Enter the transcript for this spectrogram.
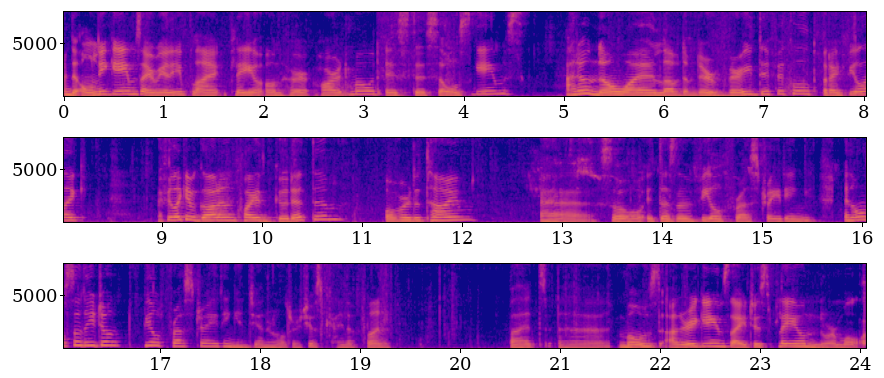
The only games I really play play on her hard mode is the Souls games. I don't know why I love them. They're very difficult, but I feel like I feel like I've gotten quite good at them over the time. Uh, so it doesn't feel frustrating. And also they don't feel frustrating in general. They're just kind of fun. But uh, most other games I just play on normal.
